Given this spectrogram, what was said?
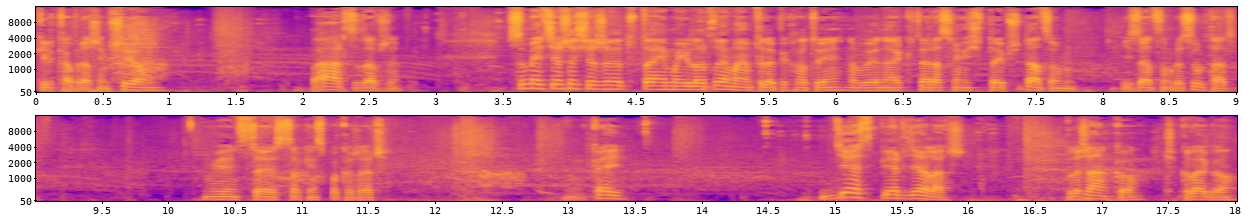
kilka obrażeń przyjął. Bardzo dobrze. W sumie cieszę się, że tutaj moi lordowie mają tyle piechoty, no bo jednak teraz oni się tutaj przydadzą i zdadzą rezultat. Więc to jest całkiem spoko rzecz. Okej. Gdzie spierdzielasz? Koleżanko, czy kolego?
